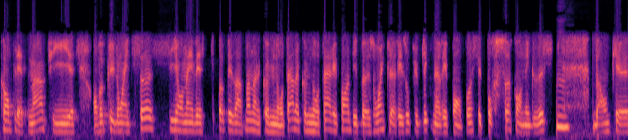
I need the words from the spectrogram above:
Complètement. Puis euh, on va plus loin que ça. Si on n'investit pas présentement dans le communautaire, le communautaire répond à des besoins que le réseau public ne répond pas. C'est pour ça qu'on existe. Mm. Donc, euh,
